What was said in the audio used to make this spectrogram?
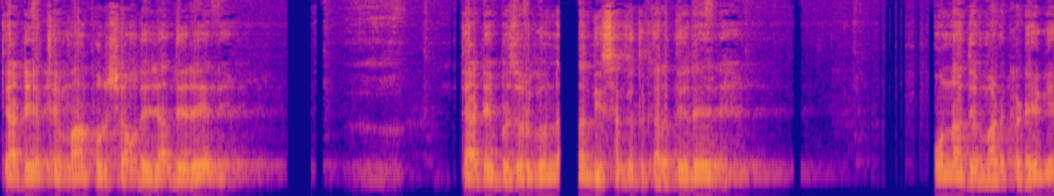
ਤੁਹਾਡੇ ਇੱਥੇ ਮਹਾਂਪੁਰਸ਼ ਆਉਂਦੇ ਜਾਂਦੇ ਰਹੇ ਨੇ। ਤੁਹਾਡੇ ਬਜ਼ੁਰਗ ਉਹਨਾਂ ਦੀ ਸੰਗਤ ਕਰਦੇ ਰਹੇ ਨੇ। ਉਹਨਾਂ ਦੇ ਮਨ ਖੜੇ ਗਏ।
